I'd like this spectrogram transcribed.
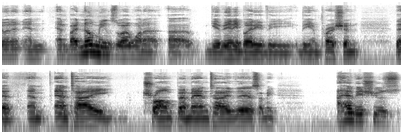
doing it, and and by no means do I want to uh, give anybody the the impression that I'm anti-Trump, I'm anti this. I mean, I have issues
